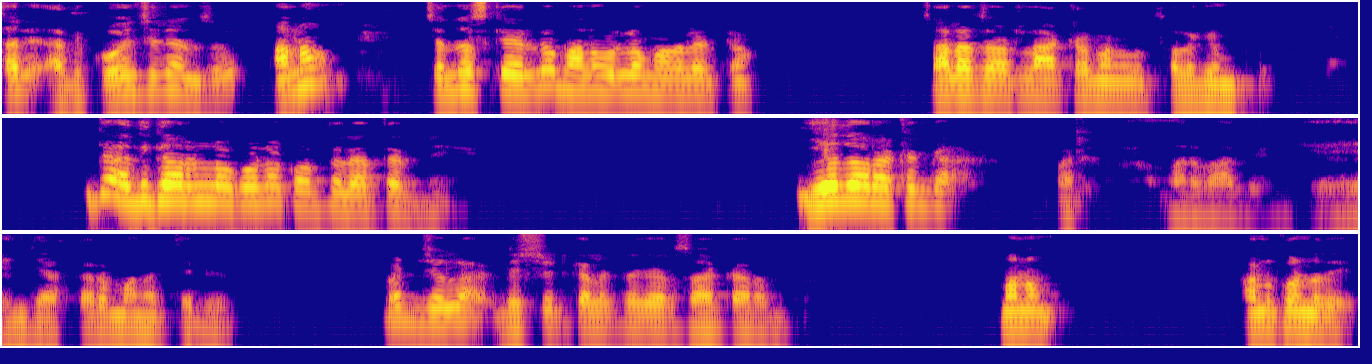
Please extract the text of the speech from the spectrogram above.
సరే అది కోఇన్సిడెన్స్ మనం చిన్న స్కేల్లో మన ఊర్లో మొదలెట్టాం. చాలా చోట్ల ఆక్రమణలు తొలగింపు. ఇంకా అధికారుల్లో కూడా కొంత లెతర్జీ ఏదో రకంగా మరి మరి వాళ్ళు ఏం చేస్తారో మనకు తెలియదు. బట్ జిల్లా డిస్ట్రిక్ట్ కలెక్టర్ గారి సహకారంతో మనం అనుకున్నది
